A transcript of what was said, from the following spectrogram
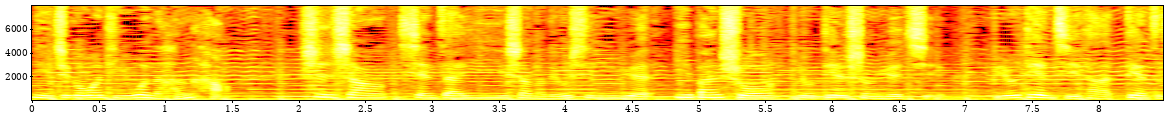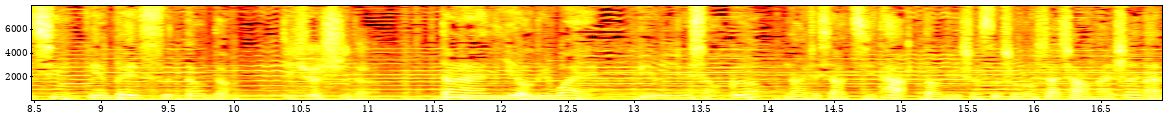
你这个问题问得很好。事实上，现在意义上的流行音乐一般说用电声乐器，比如电吉他、电子琴、电贝斯等等。的确是的，当然也有例外。比如一个小哥拿着小吉他到女生宿舍楼下唱《南山南》，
